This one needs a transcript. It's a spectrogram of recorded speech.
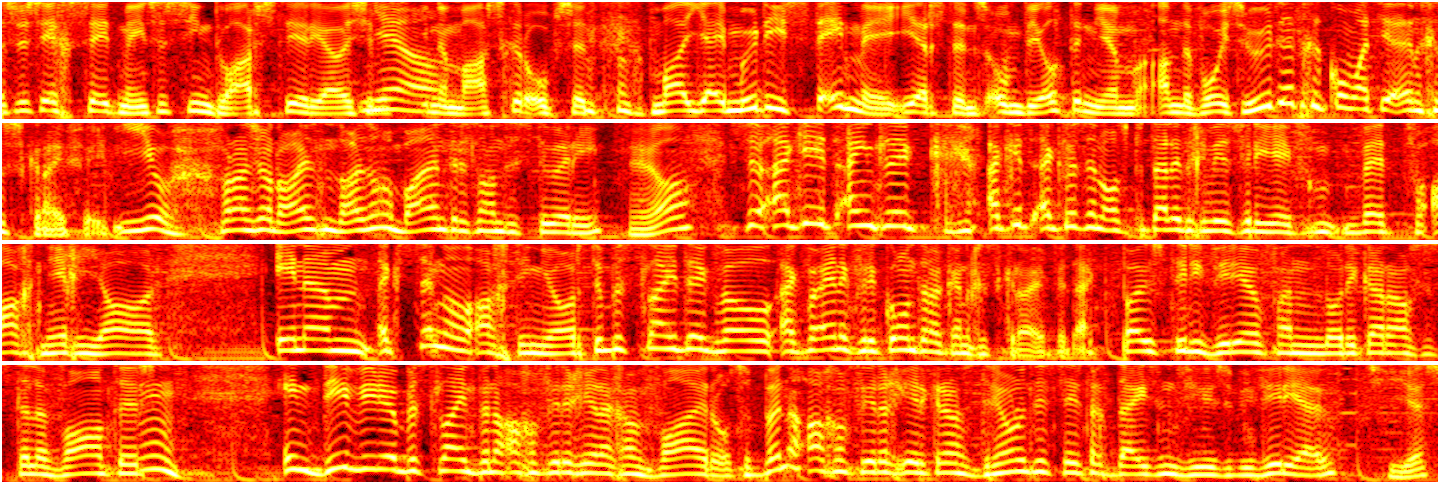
soos jy gesê het, mense sien dwarsteer jou as jy Ja. miskien 'n masker opsit, maar jy moet die stem hê eerstens om deel te neem aan The Voice. Hoe het dit gekom dat jy ingeskryf het? Jo, Fransjo, daai is daai is 'n baie interessante storie. Ja? So ek het eintlik ek het ek was in hospitaliteit gewees vir die vir, vir 8, 9 jaar. En ehm um, ek sing al 18 jaar. Toe besluit ek wel ek wou eintlik vir die kontrak ingeskryf het. Ek post toe die video van Lori Karag se Stille Waters. Mm. En die video besluit binne 48 ure gaan viral. So binne 48 ure kry ons 360 000 views op die video. Yes,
